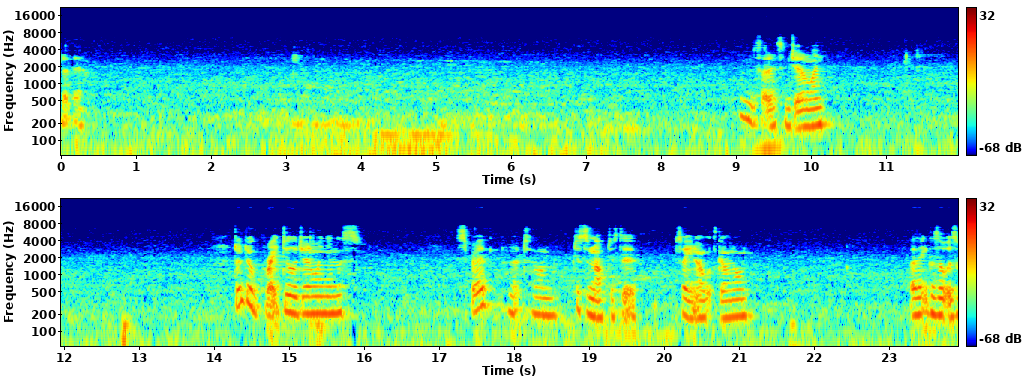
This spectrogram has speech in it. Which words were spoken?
Put it there. Just adding some journaling. Don't do a great deal of journaling in this spread, but um, just enough just to so you know what's going on. I think because it was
